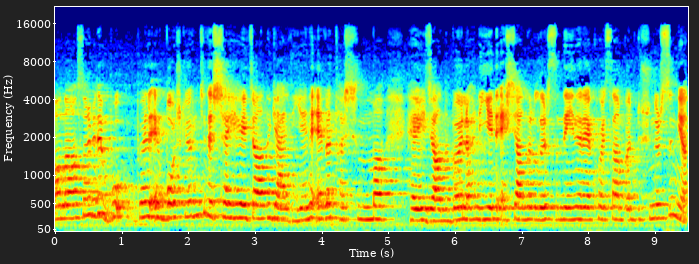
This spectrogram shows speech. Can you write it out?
Ondan sonra bir de bu böyle ev boş görünce de şey heyecanı geldi. Yeni eve taşınma heyecanı. Böyle hani yeni eşyalar alırsın, neyi nereye koysan böyle düşünürsün ya.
